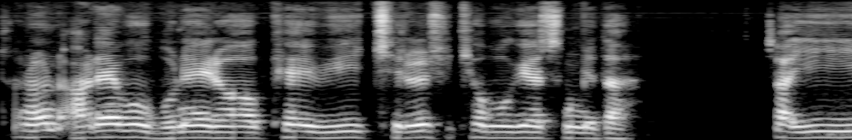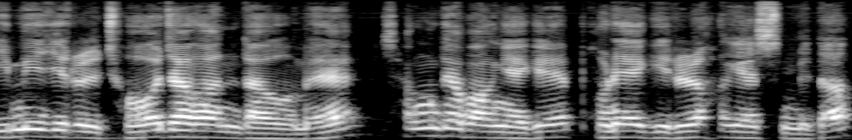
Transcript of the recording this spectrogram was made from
저는 아래 부분에 이렇게 위치를 시켜보겠습니다. 자, 이 이미지를 저장한 다음에 상대방에게 보내기를 하겠습니다.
